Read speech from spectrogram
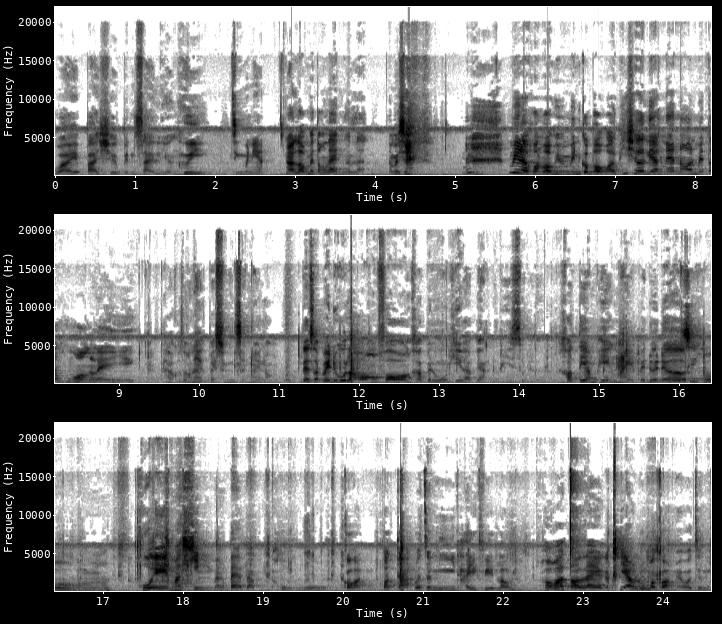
ไว้ป่าเชอเป็นสายเลี้ยงเฮ้ยจริงปะเนี่ยงั้นเราไม่ต้องแลกเงินละอะไม่ใช่ มีแต่คนบอกพี่มินมินก็บอกว่าพี่เชอเลี้ยงแน่นอนไม่ต้องห่วงอะไรอย่างงี้แต่เราก็ต้องแลกไปสักนิดสักหน่อยเนาะเดี๋ยวจะไปดูละอองฟองค่ะ เป็นวงที่แบบอยากดูที่สุดเลยเขาเตรียมเพลงใหม่ไปด้วยเด้อจริงเหรอ ครูเอมาขิงตั้งแต่แบบโหก่อนประกาศว่าจะมีไทยเฟสเราอยู่เพราะว่าตอนแรกอะพี่เอารู้มาก่อนไหมว่าจะมี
